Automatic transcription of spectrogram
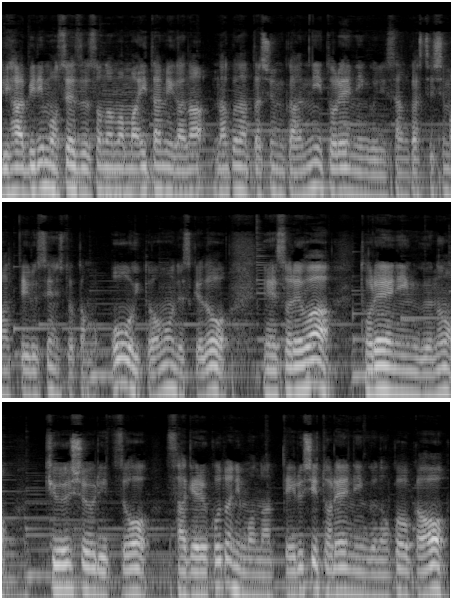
リハビリもせずそのまま痛みがなくなった瞬間にトレーニングに参加してしまっている選手とかも多いと思うんですけど、えー、それはトレーニングの吸収率を下げることにもなっているしトレーニングの効果を、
